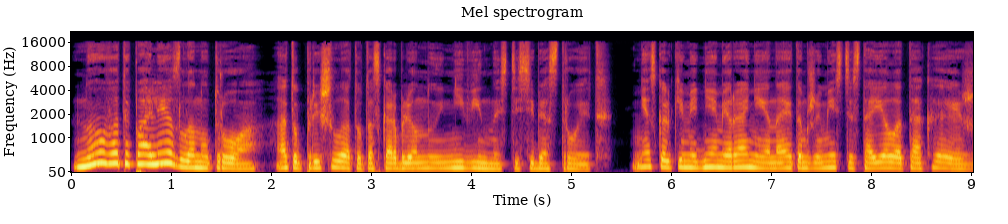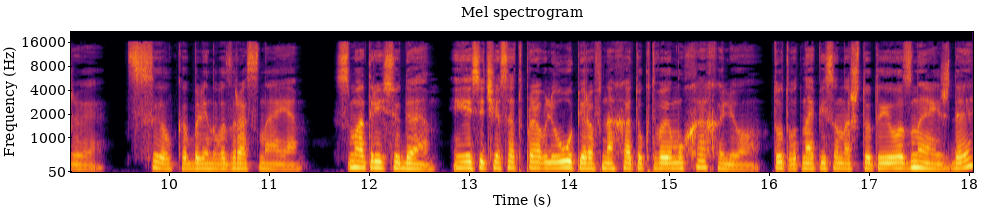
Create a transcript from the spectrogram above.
Ну вот и полезла нутро, а то пришла тут оскорбленную невинность из себя строит. Несколькими днями ранее на этом же месте стояла такая же. Целка, блин, возрастная. «Смотри сюда. Я сейчас отправлю оперов на хату к твоему хахалю. Тут вот написано, что ты его знаешь, да?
